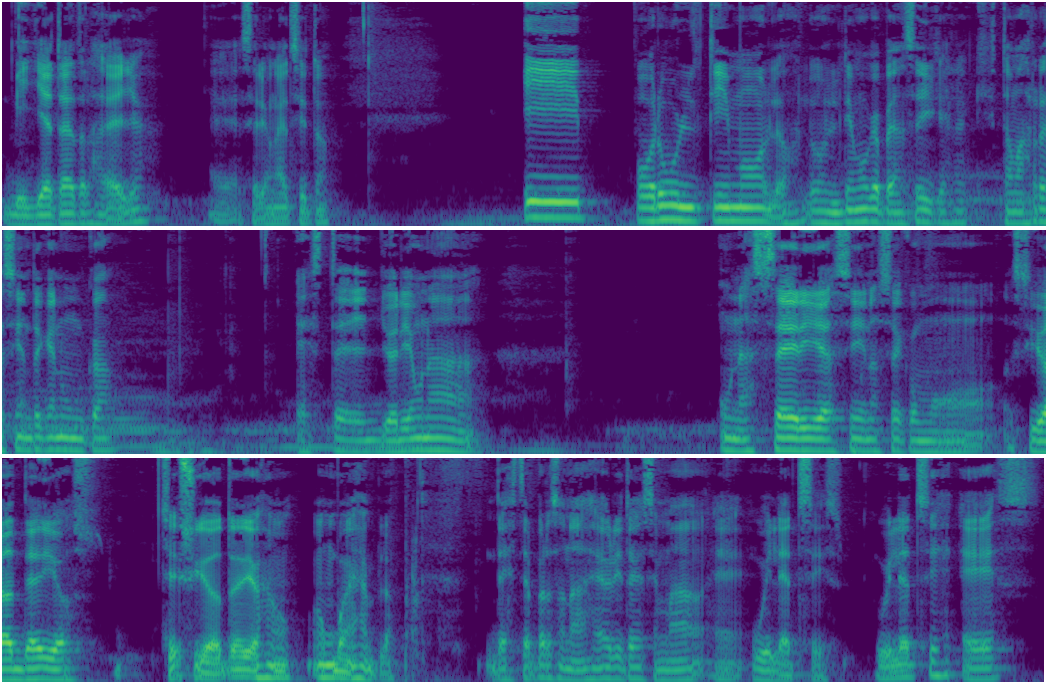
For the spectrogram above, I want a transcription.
billete detrás de ellos, eh, sería un éxito. Y por último, lo, último que pensé y que, es, que está más reciente que nunca, este, yo haría una, una serie así, no sé, como Ciudad de Dios. Sí, Ciudad de Dios es un, buen ejemplo. De este personaje ahorita que se llama eh, Willetsis. Willetsis es,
